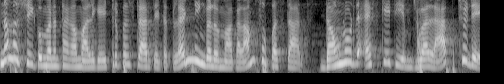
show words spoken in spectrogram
நம்ம ஸ்ரீகுமரன் தங்க மாளிகை ட்ரிபிள் ஸ்டார் திட்டத்தில் நீங்களும் ஆகலாம் super star download the SKTM jewel app today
